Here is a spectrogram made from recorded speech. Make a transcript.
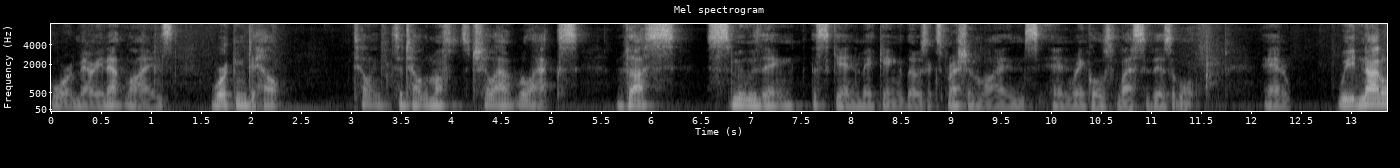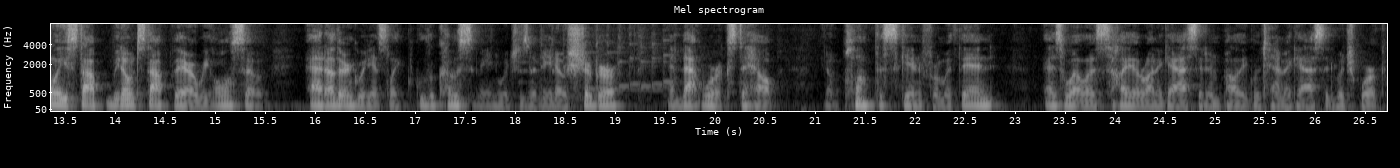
or marionette lines, working to help telling to tell the muscles to chill out, relax, thus smoothing the skin, making those expression lines and wrinkles less visible. And we not only stop, we don't stop there, we also add other ingredients like glucosamine, which is an amino sugar, and that works to help you know, plump the skin from within, as well as hyaluronic acid and polyglutamic acid, which work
